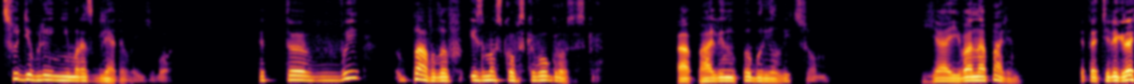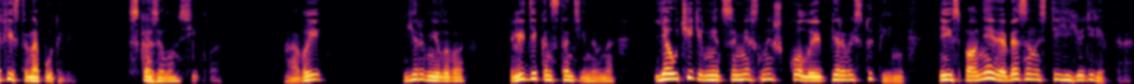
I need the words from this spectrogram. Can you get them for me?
с удивлением разглядывая его. «Это вы, Павлов, из московского угрозыска?» Апалин побурел лицом. «Я Иван Апалин. Это телеграфисты напутали», — сказал он сипло. «А вы?» «Ермилова, Лидия Константиновна. Я учительница местной школы первой ступени и исполняю обязанности ее директора».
